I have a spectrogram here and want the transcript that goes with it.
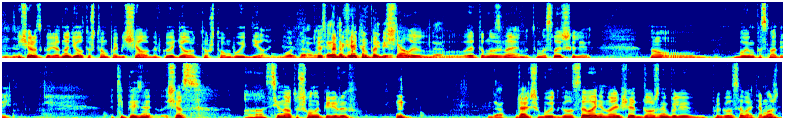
Еще раз говорю, одно дело то, что он пообещал, а другое дело то, что он будет делать. Вот да, вот То есть это пообещать он пообещал, и. Да. это мы знаем, это мы слышали. Но будем посмотреть. Теперь сейчас Сенат ушел на перерыв. Да. Дальше будет голосование, но они вообще должны были проголосовать. А может,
